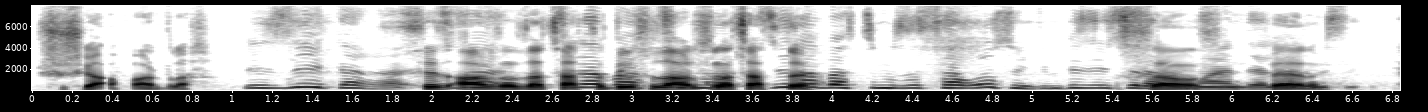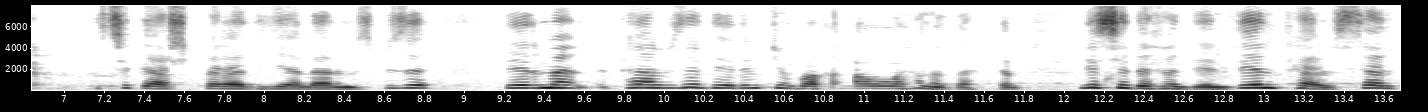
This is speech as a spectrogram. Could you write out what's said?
Şuşaya apardılar. Bizi qara. Siz arzunuza çatdı, dilsiz arzusuna çatdı. Zirabatçımıza sağ olsun ki biz icra nümayəndələrimiz, içi qarşı bələdiyyələrimiz bizi dedim mən Pərvizə dedim ki, bax Allahın adaqdır. Neçə dəfə dedim, dedim Pərviz sən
